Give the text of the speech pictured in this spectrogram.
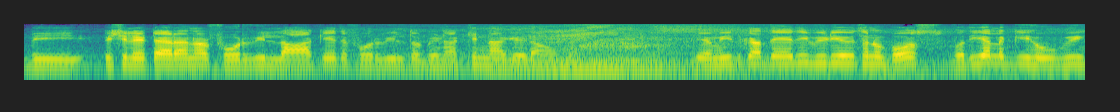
ਵੀ ਪਿਛਲੇ ਟਾਇਰਾਂ ਨਾਲ 4 ਵੀਲ ਲਾ ਕੇ ਤੇ 4 ਵੀਲ ਤੋਂ ਬਿਨਾ ਕਿੰਨਾ ਗੇੜਾ ਆਉਂਦਾ। ਤੇ ਉਮੀਦ ਕਰਦੇ ਹਾਂ ਇਹਦੀ ਵੀਡੀਓ ਵੀ ਤੁਹਾਨੂੰ ਬਹੁਤ ਵਧੀਆ ਲੱਗੀ ਹੋਊਗੀ।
